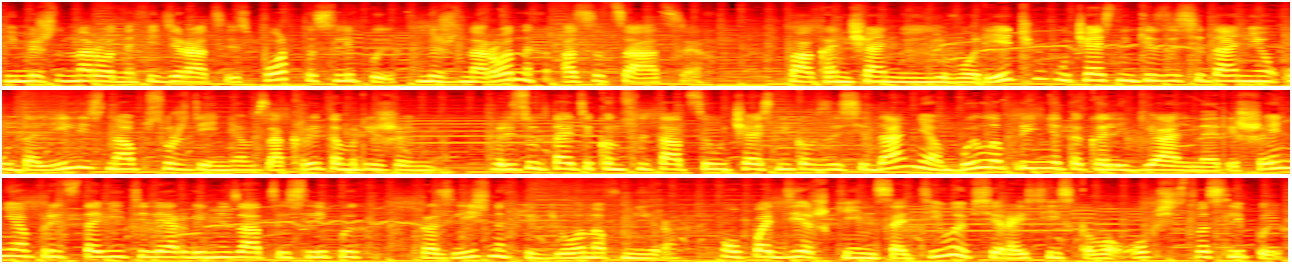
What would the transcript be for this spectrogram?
и Международной федерацией спорта слепых в международных ассоциациях. По окончании его речи участники заседания удалились на обсуждение в закрытом режиме. В результате консультации участников заседания было принято коллегиальное решение представителей организаций слепых различных регионов мира о поддержке инициативы Всероссийского общества слепых.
